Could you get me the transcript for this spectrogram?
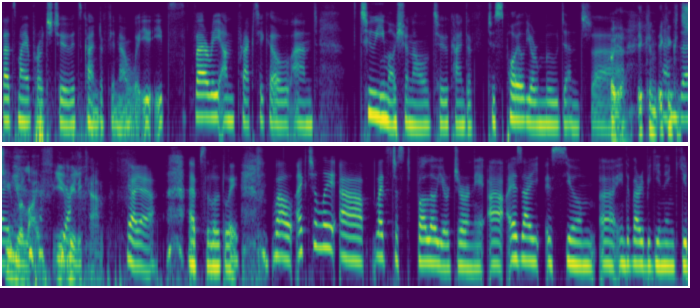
that's my approach too. It's kind of, you know, it's very unpractical and too emotional to kind of to spoil your mood and uh, oh yeah it can it can consume uh, your life you yeah. really can yeah, yeah, yeah, absolutely. Well, actually, uh, let's just follow your journey. Uh, as I assume, uh, in the very beginning, you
